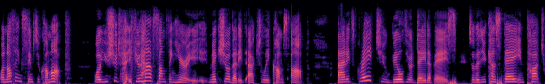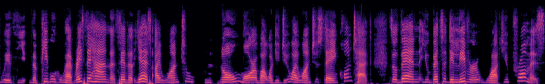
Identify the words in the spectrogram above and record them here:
Well, nothing seems to come up. Well, you should, if you have something here, make sure that it actually comes up. And it's great to build your database so that you can stay in touch with the people who have raised their hand and say that, yes, I want to know more about what you do. I want to stay in contact. So then you better deliver what you promise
